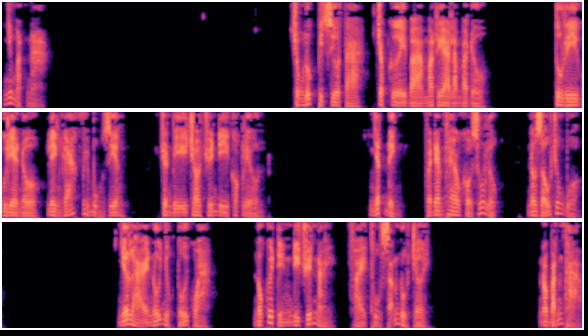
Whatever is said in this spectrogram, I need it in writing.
như mặt nạ. Trong lúc Pizziota chọc cười bà Maria Lombardo, Turi Giuliano lên gác với bùng riêng, chuẩn bị cho chuyến đi Corleone. Nhất định phải đem theo khẩu súng lục, nó giấu trong buồng. Nhớ lại nỗi nhục tối qua, nó quyết định đi chuyến này phải thủ sẵn đồ chơi. Nó bắn thảo,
